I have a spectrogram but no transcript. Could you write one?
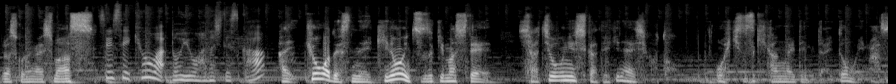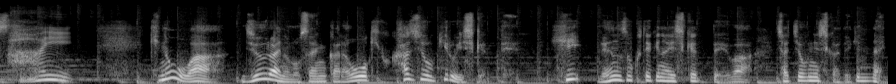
ろしくお願いします。先生今日はどういうお話ですか？はい。今日はですね昨日に続きまして社長にしかできない仕事を引き続き考えてみたいと思います。はい。昨日は従来の路線から大きく舵を切る意思決定。非連続的な意思決定は社長にしかできない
